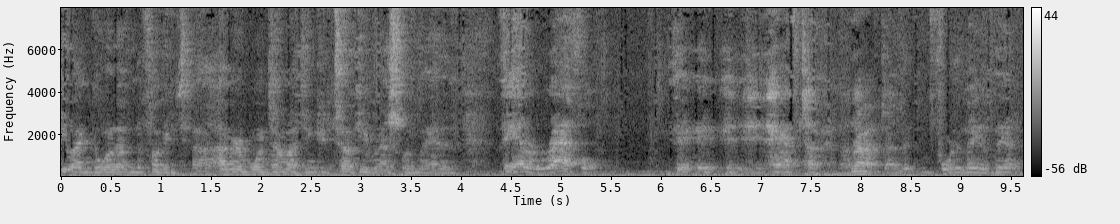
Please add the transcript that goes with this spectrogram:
be like going up in the fucking. I remember one time I was in Kentucky wrestling, man, and they had a raffle at, at, at halftime, Right. halftime, before the main event.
